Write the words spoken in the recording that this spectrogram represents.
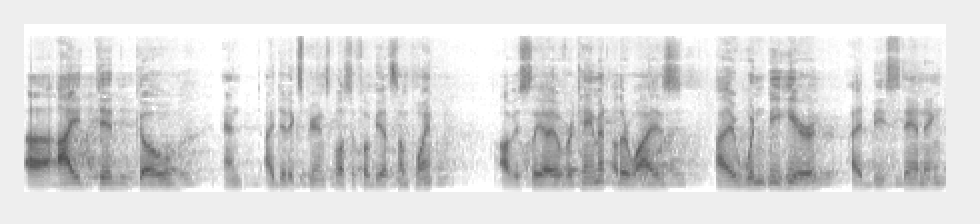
Uh, I did go and I did experience glossophobia at some point. Obviously, I overcame it. Otherwise, I wouldn't be here. I'd be standing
